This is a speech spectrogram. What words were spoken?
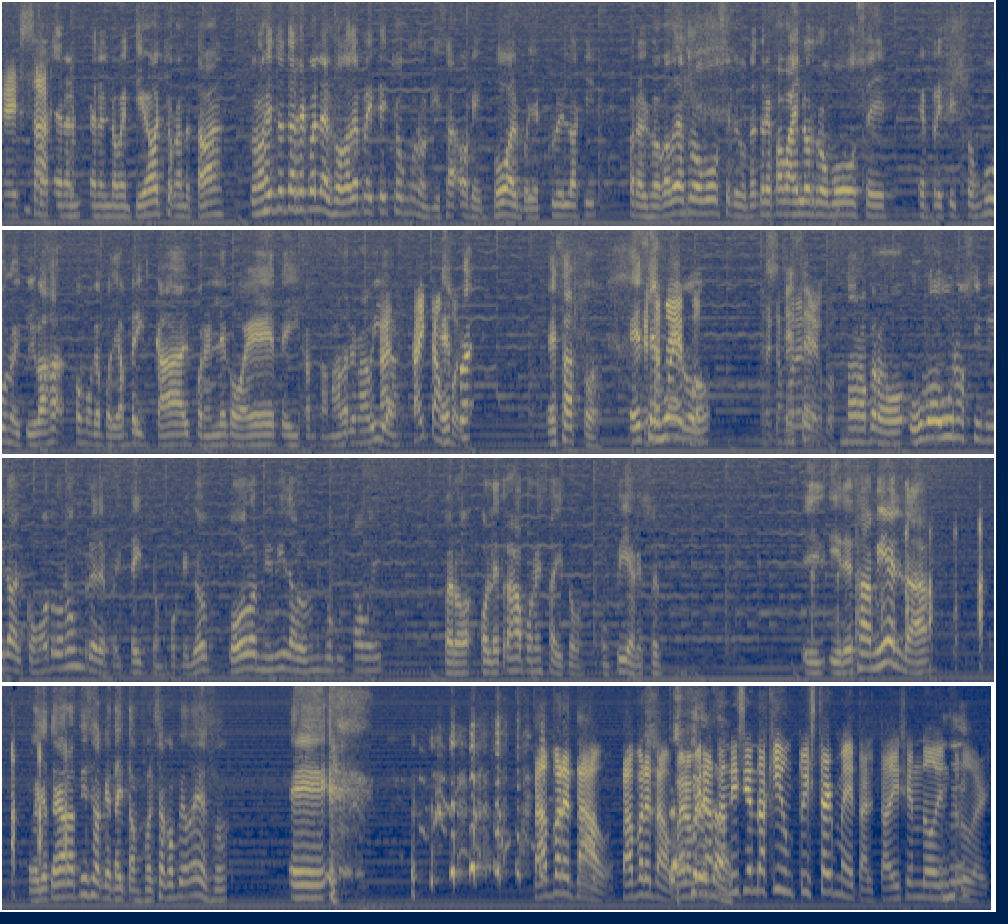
Exacto. En el, en el 98, cuando estaban. Tú no sé si tú te recuerdas el juego de PlayStation 1, quizás, ok, Ball, voy a excluirlo aquí. Pero el juego de robots, que tú te trepabas en los robots en PlayStation 1 y tú ibas a- como que podías brincar, ponerle cohetes y canta madre no había. Ah, Titanfall. Esto- exacto. Ese Eso juego. Es no, no, pero hubo uno similar con otro nombre de PlayStation, porque yo todo en mi vida lo único que he usado es, pero con letras japonesas y todo. Confía que es. Y, y de esa mierda, porque yo te garantizo que Titanfall se copió de eso. Eh, Está apretado, está apretado. Está Pero mira, apretado. están diciendo aquí un Twister Metal, está diciendo. Intruder.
